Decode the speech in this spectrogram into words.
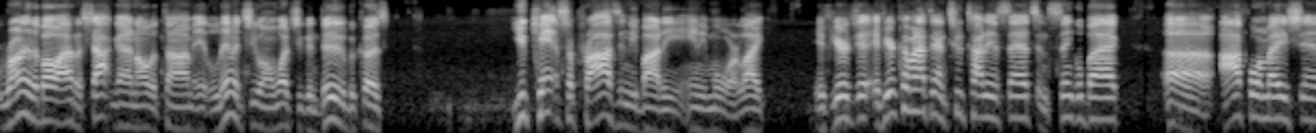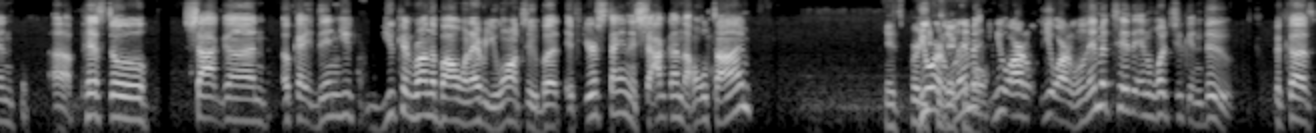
running the ball out of shotgun all the time, it limits you on what you can do because you can't surprise anybody anymore. Like if you're just, if you're coming out there in two tight end sets and single back, uh, I formation, uh, pistol, shotgun, okay, then you you can run the ball whenever you want to. But if you're staying in shotgun the whole time, it's pretty. You are limited. You are you are limited in what you can do because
